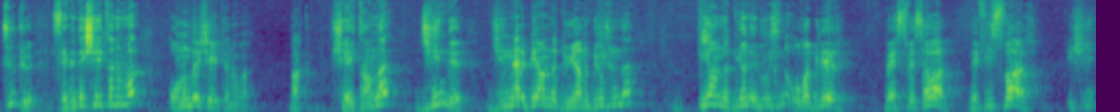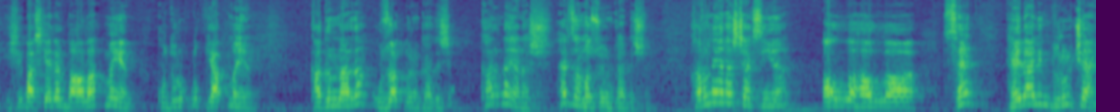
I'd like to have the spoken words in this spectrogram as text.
Çünkü senin de şeytanın var, onun da şeytanı var. Bak şeytanlar cindir. Cinler bir anda dünyanın bir ucunda, bir anda dünyanın öbür ucunda olabilir. Vesvese var, nefis var. İşi, işi başka yerler bağlatmayın. Kudurukluk yapmayın. Kadınlardan uzak durun kardeşim. Karına yanaş. Her zaman söylüyorum kardeşim. Karına yanaşacaksın ya. Allah Allah. Sen helalin dururken,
